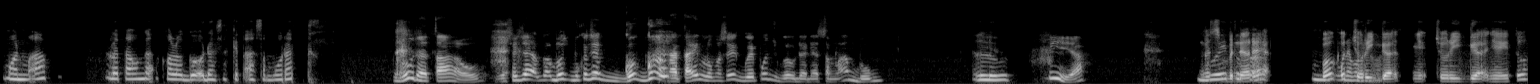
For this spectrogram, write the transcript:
Mohon maaf. Lo tau nggak kalau gue udah sakit asam urat? Gue udah tahu. Maksudnya bu- bukannya gue gue gak ngatain lu, maksudnya gue pun juga udah ada asam lambung. Lu. Iya. Nggak, Gue sebenarnya kok- Hmm, gue gue kenapa, curiganya curiganya itu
